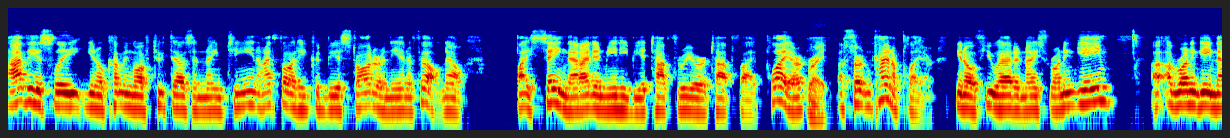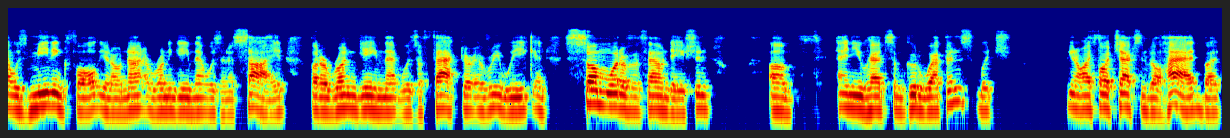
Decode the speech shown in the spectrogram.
obviously, you know, coming off 2019, I thought he could be a starter in the NFL. Now, by saying that, I didn't mean he'd be a top three or a top five player, Right. a certain kind of player. You know, if you had a nice running game, a a running game that was meaningful, you know, not a running game that was an aside, but a run game that was a factor every week and somewhat of a foundation. Um, and you had some good weapons, which, you know, I thought Jacksonville had, but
